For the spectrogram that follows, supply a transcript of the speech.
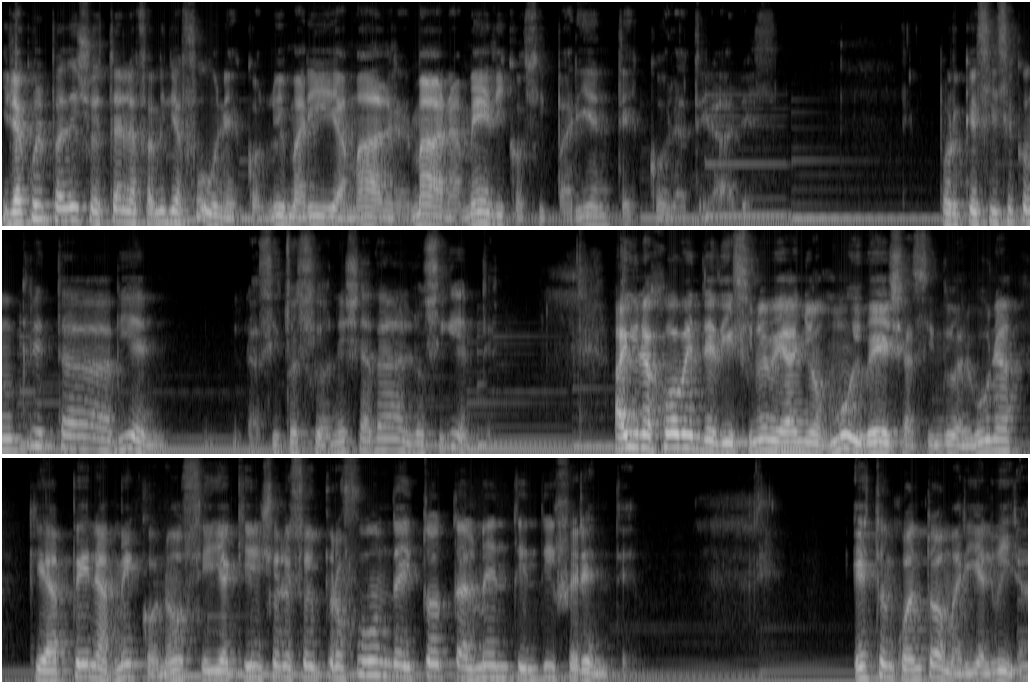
Y la culpa de ello está en la familia Funes, con Luis María, madre, hermana, médicos y parientes colaterales. Porque si se concreta bien la situación, ella da lo siguiente. Hay una joven de 19 años muy bella, sin duda alguna, que apenas me conoce y a quien yo le soy profunda y totalmente indiferente. Esto en cuanto a María Elvira.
